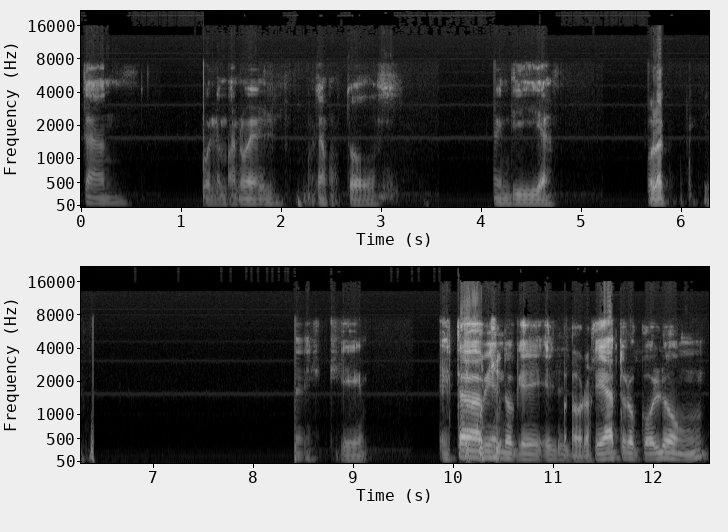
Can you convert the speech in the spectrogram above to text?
Están? Bueno, Manuel, ¿cómo estamos todos? Buen día. Hola. Es que estaba viendo que el. Teatro Colón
